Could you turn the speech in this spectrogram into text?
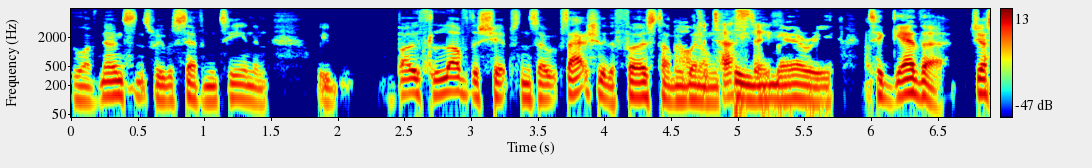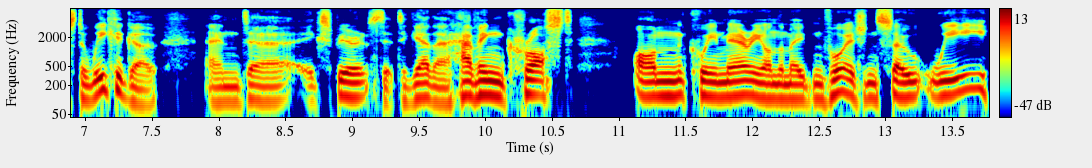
who I've known since we were 17, and we both love the ships. And so it was actually the first time we Oh, went on. Queen Mary together just a week ago and uh, experienced it together, having crossed on Queen Mary on the maiden voyage. And so we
